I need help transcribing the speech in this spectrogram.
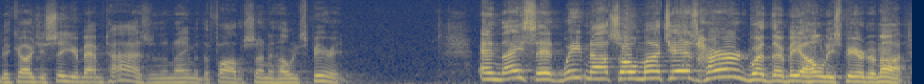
because you see, you're baptized in the name of the Father, Son, and Holy Spirit. And they said, We've not so much as heard whether there be a Holy Spirit or not.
